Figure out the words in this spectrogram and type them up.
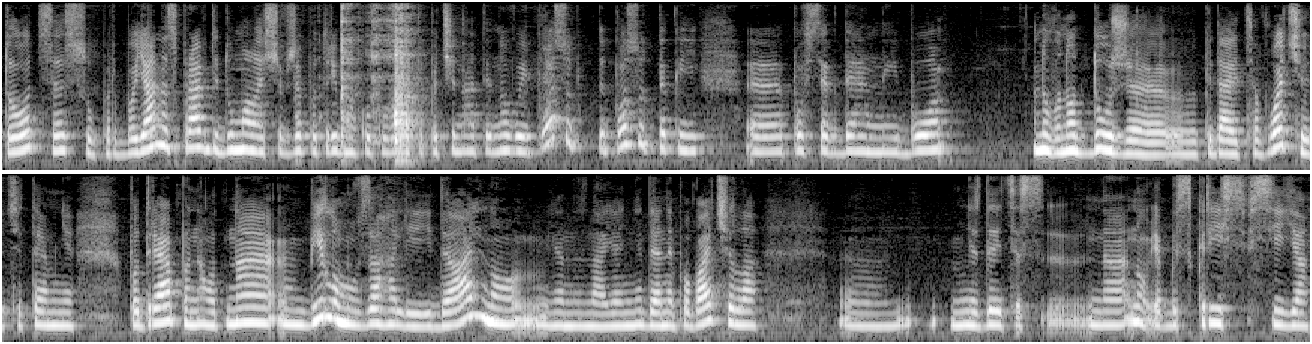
то це супер. Бо я насправді думала, що вже потрібно купувати, починати новий посуд, посуд такий е, повсякденний, бо ну, воно дуже е, кидається в очі, ці темні подряпини. От На е, білому взагалі ідеально, я не знаю, я ніде не побачила. Е, мені здається, на, ну, якби скрізь всі я.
